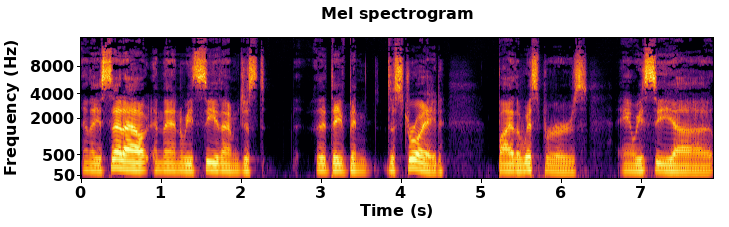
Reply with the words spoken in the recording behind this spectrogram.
and they set out, and then we see them just that they've been destroyed by the Whisperers, and we see uh,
